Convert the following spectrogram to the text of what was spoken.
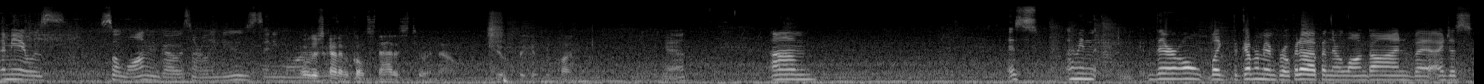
I mean, it was so long ago, it's not really news anymore. Well, there's kind of a cult status to it now. Feel free to the fun. Yeah. Um, it's, I mean, they're all, like, the government broke it up and they're long gone, but I just,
